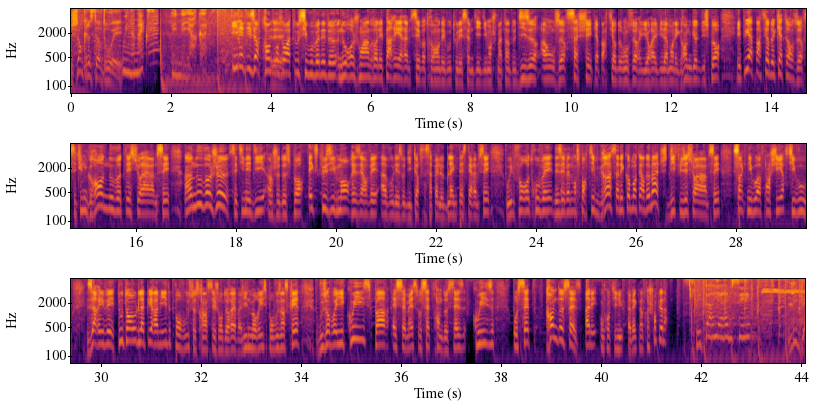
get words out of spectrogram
Jean-Christophe Drouet. Winamax, les meilleurs codes. Il est 10h30, bonjour à tous. Si vous venez de nous rejoindre, les Paris RMC, votre rendez-vous tous les samedis et dimanches matin de 10h à 11h. Sachez qu'à partir de 11h, il y aura évidemment les grandes gueules du sport. Et puis à partir de 14h, c'est une grande nouveauté sur RMC. Un nouveau jeu, c'est inédit, un jeu de sport exclusivement réservé à vous les auditeurs. Ça s'appelle le Blind Test RMC, où il faut retrouver des événements sportifs grâce à des commentaires de match diffusés sur RMC. Cinq niveaux à franchir. Si vous arrivez tout en haut de la pyramide, pour vous, ce sera un séjour de rêve à l'île Maurice. Pour vous inscrire, vous envoyez quiz par SMS au 7 32 16. Quiz au 7 32 16. Allez, on continue avec notre championnat. Les paris RMC. Ligue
